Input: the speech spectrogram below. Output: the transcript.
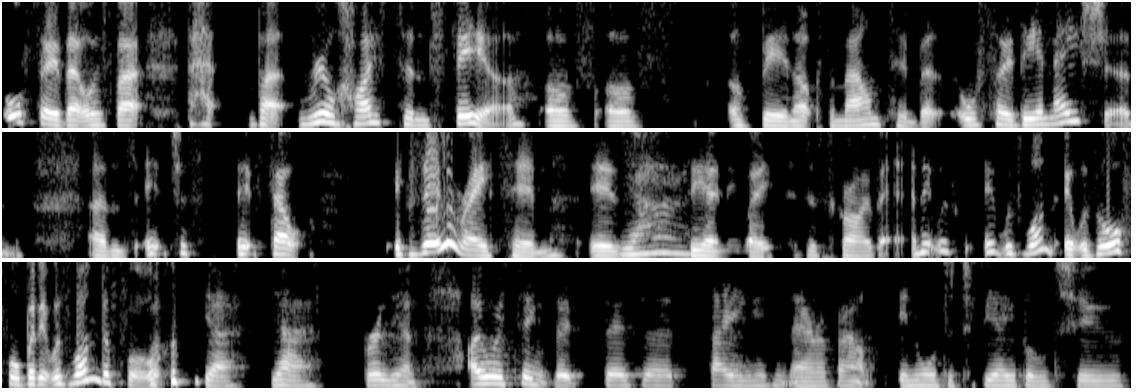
also there was that that that real heightened fear of of of being up the mountain but also the elation and it just it felt exhilarating is yeah. the only way to describe it. And it was it was one it was awful but it was wonderful. Yeah yeah brilliant. I always think that there's a saying isn't there about in order to be able to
